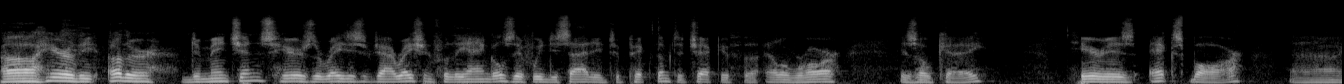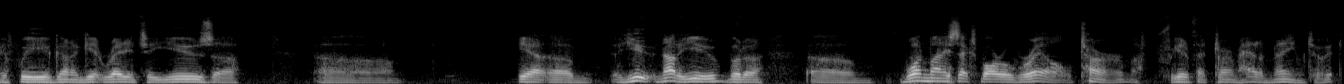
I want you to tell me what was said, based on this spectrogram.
Uh, here are the other dimensions. Here's the radius of gyration for the angles if we decided to pick them to check if uh, L over R is okay. Here is X bar. Uh, if we are going to get ready to use a, uh, yeah, um, a U, not a U, but a um, 1 minus X bar over L term. I forget if that term had a name to it.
